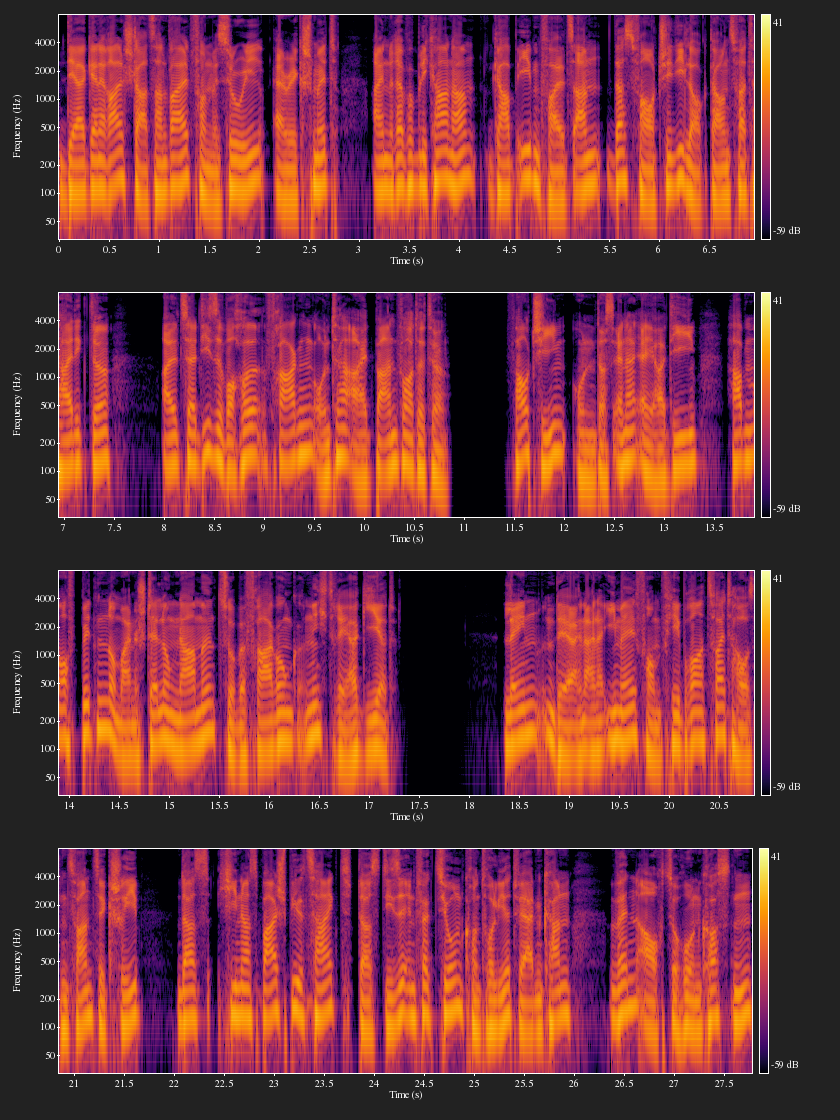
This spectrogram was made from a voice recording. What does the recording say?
Der Generalstaatsanwalt von Missouri, Eric Schmidt, ein Republikaner, gab ebenfalls an, dass Fauci die Lockdowns verteidigte, als er diese Woche Fragen unter Eid beantwortete. Fauci und das NIAID haben auf Bitten um eine Stellungnahme zur Befragung nicht reagiert. Lane, der in einer E-Mail vom Februar 2020 schrieb, dass Chinas Beispiel zeigt, dass diese Infektion kontrolliert werden kann, wenn auch zu hohen Kosten,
